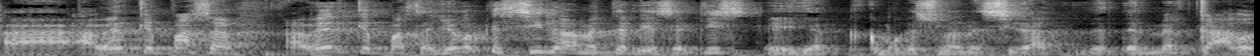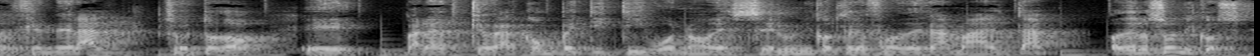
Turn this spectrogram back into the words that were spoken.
A, ver qué pasa, a ver qué pasa. Yo creo que sí le va a meter 10X, eh, ya como que es una necesidad de, del mercado en general, sobre todo eh, para quedar competitivo, ¿no? Es el único teléfono de gama alta o de los únicos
